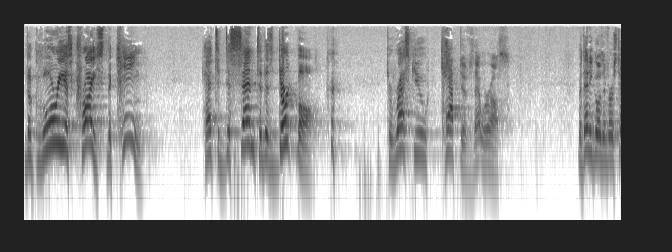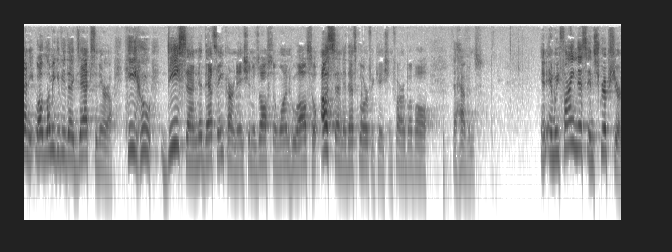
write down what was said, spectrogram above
the glorious Christ, the King, had to descend to this dirt ball to rescue captives that were us. But then he goes in verse 10. He, well, let me give you the exact scenario. He who descended, that's incarnation, is also one who also ascended, that's glorification, far above all the heavens. And, and we find this in Scripture.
